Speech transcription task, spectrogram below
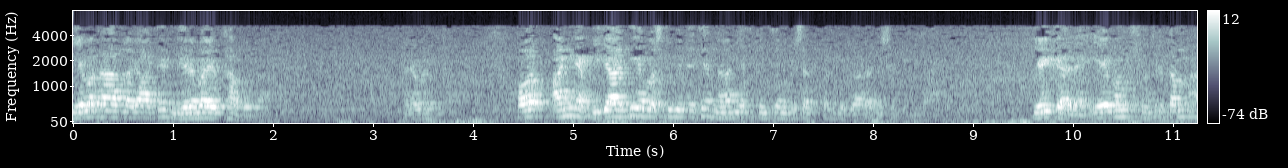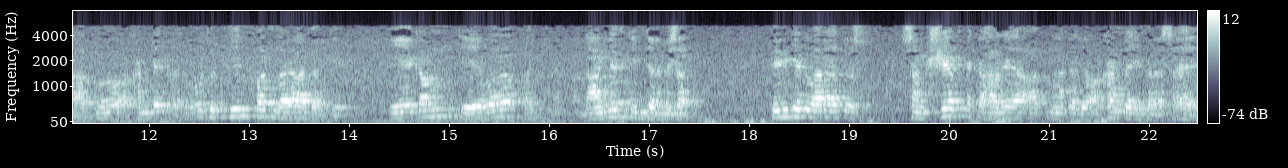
एवकार लगा के निर्वय था बोला। निर्वय था। और अन्य विजातीय वस्तु भी थे नान्य किंचन विषद पद के द्वारा निषिद्ध किया है। यही कह रहे हैं, एवं सूत्रितम आत्मनो अखंडे वो जो तीन पद लगा करके, एकम एव नान्यत किंचन विषद तीन के द्वारा जो संक्षेप में कहा गया आत्मा का जो अखंड एक रस है,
